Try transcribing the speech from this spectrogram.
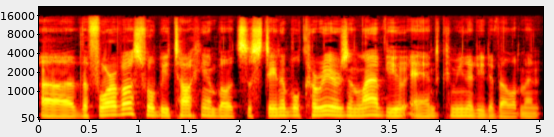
Uh, the four of us will be talking about sustainable careers in LabVIEW and community development.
